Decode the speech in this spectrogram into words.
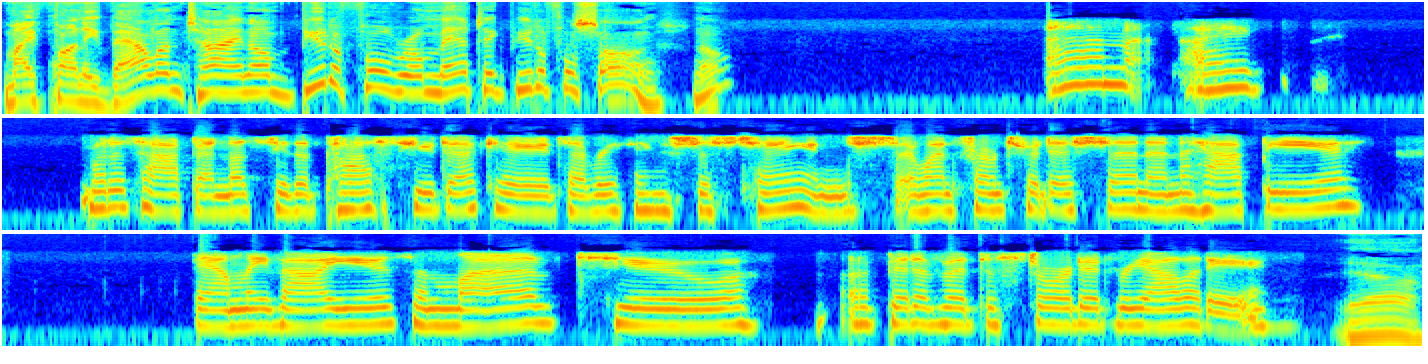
My Funny Valentine on beautiful, romantic, beautiful songs. No. Um, I. What has happened? Let's see. The past few decades, everything's just changed. I went from tradition and happy family values and love to a bit of a distorted reality. Yeah.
